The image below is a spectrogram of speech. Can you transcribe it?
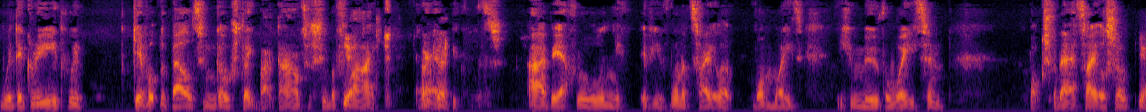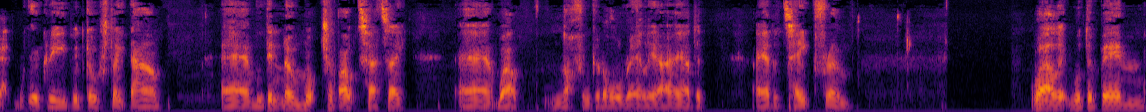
we'd agreed we'd give up the belt and go straight back down to Superfly. Yeah. Okay. Uh, because IBF rule, and you, if you've won a title at one weight, you can move a weight and box for their title. So yeah. we agreed we'd go straight down. Um, we didn't know much about Tete. Uh, well, nothing at all really. I had a I had a tape from. Well, it would have been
